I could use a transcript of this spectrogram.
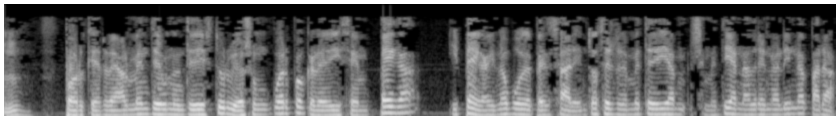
Mm. porque realmente un antidisturbio es un cuerpo que le dicen pega y pega y no puede pensar. Entonces le metían, se metían adrenalina para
